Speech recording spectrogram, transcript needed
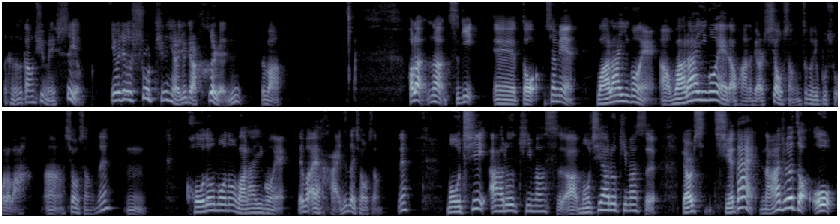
那可能是刚去没适应。因为这个数听起来有点吓人，对吧？好了，那次第，呃，到下面瓦拉伊公哎啊，瓦拉伊公哎的话呢，表示笑声，这个就不说了吧？啊，笑声呢，嗯，子供の瓦拉伊公哎，对吧？哎，孩子的笑声，呢，持ち歩きます啊，持ち歩きます，表示携带、拿着走。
